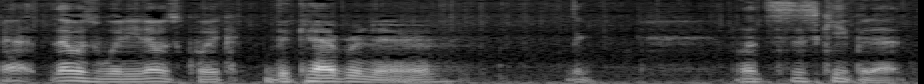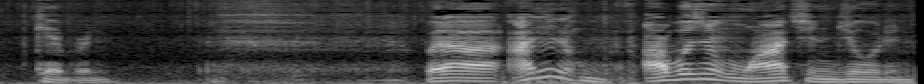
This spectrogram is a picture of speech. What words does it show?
That, that was witty. That was quick. The Kebron era. Let's just keep it at Kebron. But uh, I didn't. I wasn't watching Jordan.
